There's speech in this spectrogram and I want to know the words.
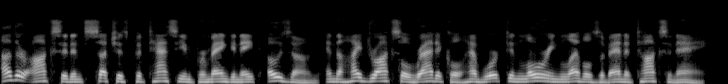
Other oxidants such as potassium permanganate, ozone, and the hydroxyl radical have worked in lowering levels of anatoxin A.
